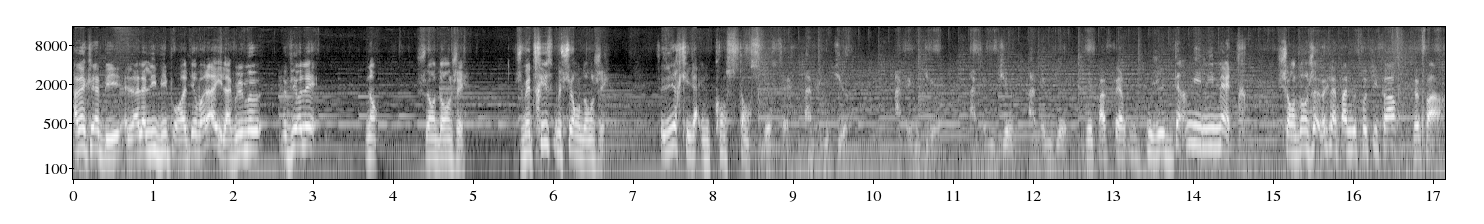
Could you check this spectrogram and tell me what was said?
Avec l'habit, elle a la Libye pour dire voilà, il a voulu me, violer. Non, je suis en danger. Je maîtrise, mais je suis en danger. C'est-à-dire qu'il a une constance de faire avec Dieu, avec Dieu, avec Dieu, avec Dieu. Je ne vais pas faire bouger d'un millimètre. Je suis en danger avec la panne de Potiphar, je pars.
